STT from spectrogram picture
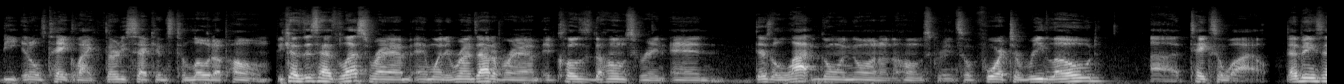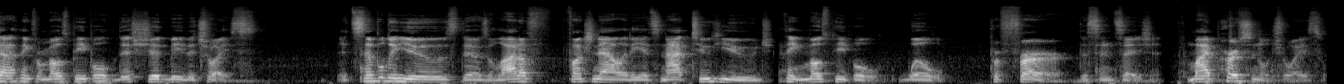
be it'll take like 30 seconds to load up home because this has less RAM and when it runs out of RAM, it closes the home screen and there's a lot going on on the home screen. So for it to reload uh, takes a while. That being said, I think for most people, this should be the choice. It's simple to use. There's a lot of functionality. It's not too huge. I think most people will prefer the Sensation. My personal choice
